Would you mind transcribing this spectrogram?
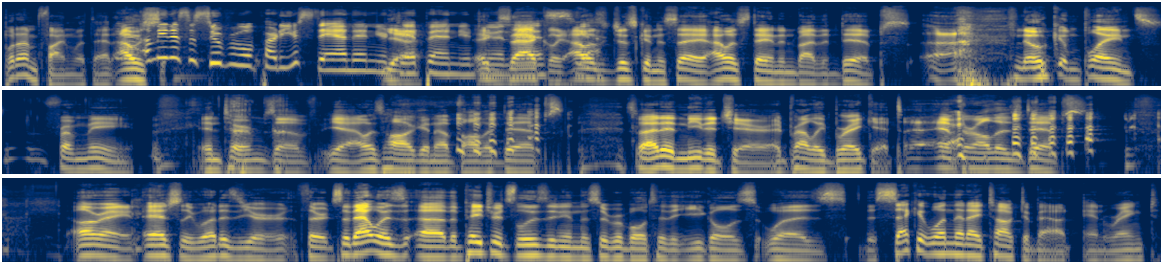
but I'm fine with that. I was. I mean, it's a Super Bowl party. You're standing, you're yeah, dipping, you're doing exactly. This. I Yeah. was just gonna say I was standing by the dips. Uh, no complaints from me in terms of yeah, I was hogging up all the dips, so I didn't need a chair. I'd probably break it uh, after all those dips. All right, Ashley, what is your third? So that was uh, the Patriots losing in the Super Bowl to the Eagles was the second one that I talked about and ranked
